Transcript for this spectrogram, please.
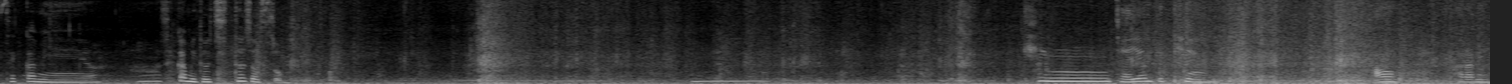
색감이 아, 색감이 더 짙어졌어 음. 킹 자이언트 킹 아우 바람이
